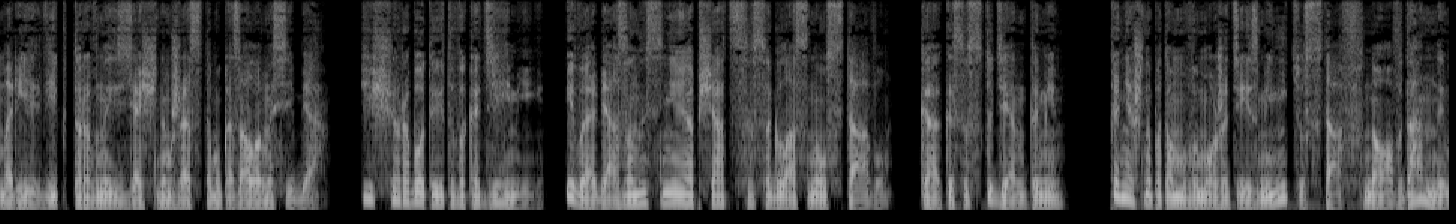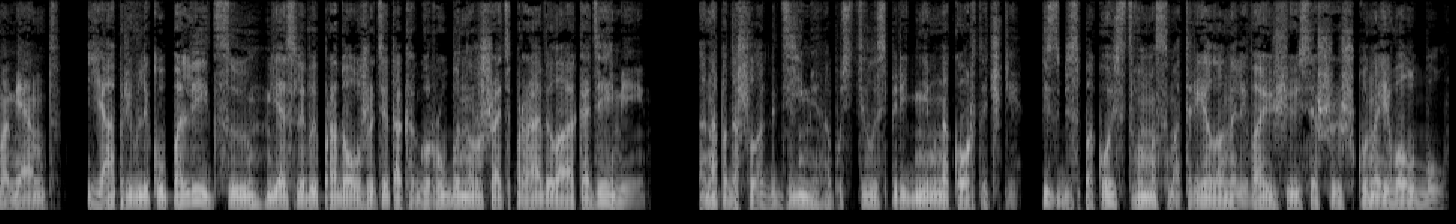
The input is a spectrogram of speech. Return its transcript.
Мария Викторовна изящным жестом указала на себя. «Еще работает в академии, и вы обязаны с ней общаться согласно уставу, как и со студентами. Конечно, потом вы можете изменить устав, но в данный момент я привлеку полицию, если вы продолжите так грубо нарушать правила Академии. Она подошла к Диме, опустилась перед ним на корточки и с беспокойством осмотрела наливающуюся шишку на его лбу.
